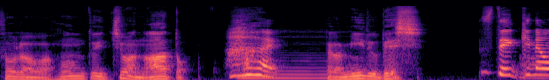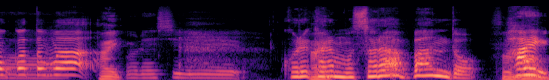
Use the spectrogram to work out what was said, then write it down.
空は本当一番のアート。はい。うんだから見るべし。素敵なお言葉。はい。嬉しい。これからも空バンド。はい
